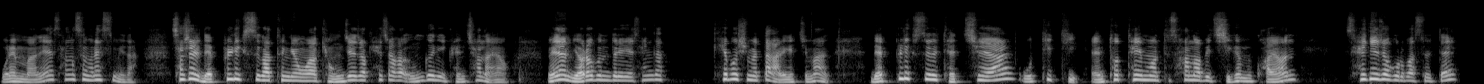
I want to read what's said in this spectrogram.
오랜만에 상승을 했습니다. 사실 넷플릭스 같은 경우가 경제적 해자가 은근히 괜찮아요. 왜냐하면 여러분들이 생각해 보시면 딱 알겠지만 넷플릭스를 대체할 OTT, 엔터테인먼트 산업이 지금 과연 세계적으로 봤을 때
